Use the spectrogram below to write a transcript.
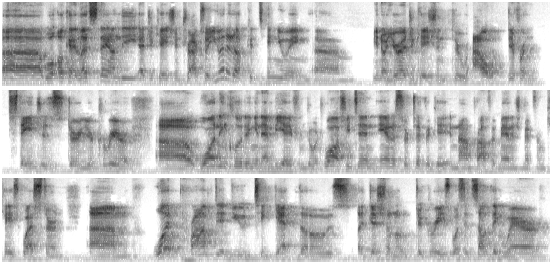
uh, well, okay. Let's stay on the education track. So you ended up continuing, um, you know, your education throughout different stages during your career. Uh, one including an MBA from George Washington and a certificate in nonprofit management from Case Western. Um, what prompted you to get those additional degrees? Was it something where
